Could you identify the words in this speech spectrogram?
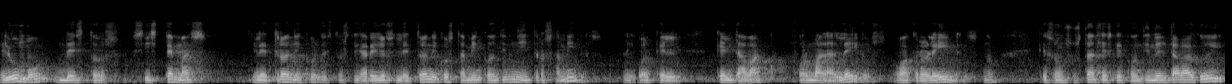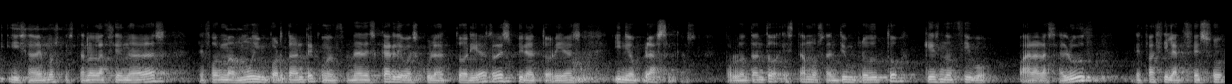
El humo de estos sistemas electrónicos, de estos cigarrillos electrónicos, también contiene nitrosaminas, al igual que el, que el tabaco, o acroleínas, que son sustancias que contiene el tabaco y, y, sabemos que están relacionadas de forma muy importante con enfermedades cardiovasculatorias, respiratorias y neoplásicas. Por lo tanto, estamos ante un producto que es nocivo para la salud, de fácil acceso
